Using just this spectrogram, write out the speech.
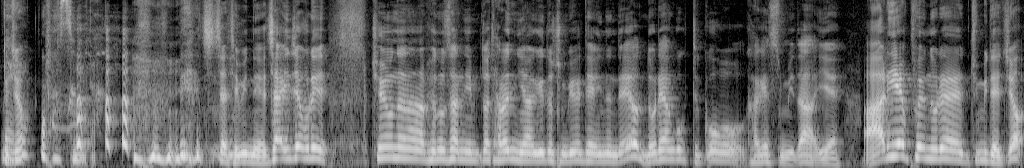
네, 그죠? 그렇습니다. 네, 진짜 재밌네요. 자, 이제 우리 최윤아 변호사님 또 다른 이야기도 준비가 되어 있는데요. 노래 한 곡 듣고 가겠습니다. 예. REF의 노래 준비됐죠?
